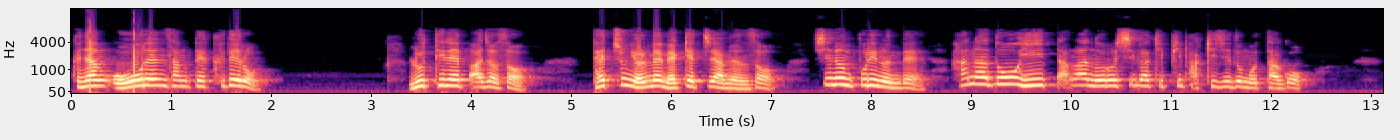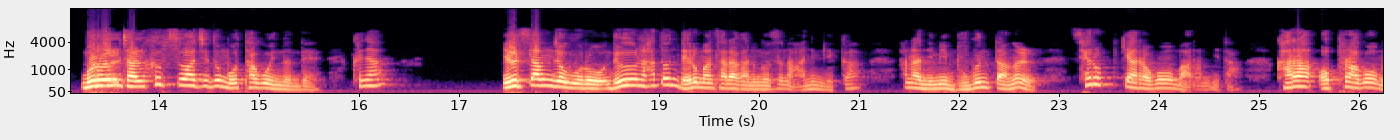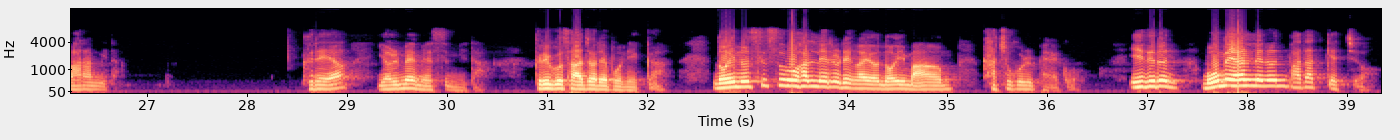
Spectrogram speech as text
그냥 오랜 상태 그대로 루틴에 빠져서 대충 열매 맺겠지 하면서 씨는 뿌리는데 하나도 이 땅 안으로 씨가 깊이 박히지도 못하고 물을 잘 흡수하지도 못하고 있는데 그냥 일상적으로 늘 하던 대로만 살아가는 것은 아닙니까? 하나님이 묵은 땅을 새롭게 하라고 말합니다. 갈아 엎으라고 말합니다. 그래야 열매 맺습니다. 그리고 4절에 보니까 너희는 스스로 할례를 행하여 너희 마음 가죽을 베고 이들은 몸의 할례는 받았겠죠.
